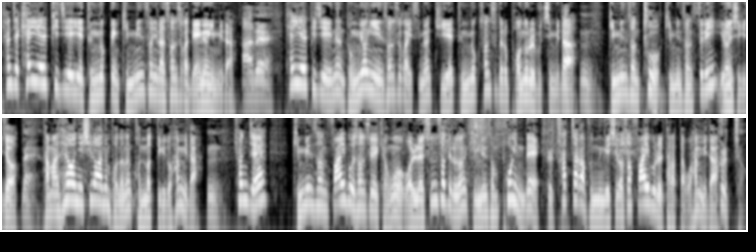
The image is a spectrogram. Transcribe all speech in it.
현재 KLPGA에 등록된 김민선이라는 선수가 4명입니다. 아, 네. KLPGA는 동명이인 선수가 있으면 뒤에 등록 선수대로 번호를 붙입니다. 음. 김민선 2, 김민선 3 이런 식이죠. 네. 다만 회원이 싫어하는 번호는 건너뛰기도 합니다. 음. 현재 김민선 5 선수의 경우 원래 순서대로는 김민선 4인데 사자가 붙는 게 싫어서 5를 달았다고 합니다. 그렇죠.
